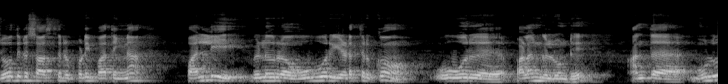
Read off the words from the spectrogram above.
ஜோதிட சாஸ்திரப்படி பார்த்திங்கன்னா பள்ளி விழுகிற ஒவ்வொரு இடத்திற்கும் ஒவ்வொரு பழங்கள் உண்டு. அந்த முழு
